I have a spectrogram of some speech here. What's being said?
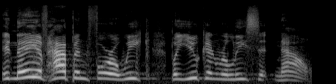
It may have happened for a week, but you can release it now.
